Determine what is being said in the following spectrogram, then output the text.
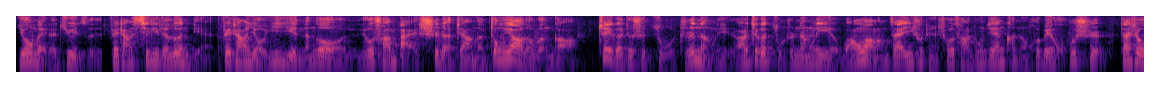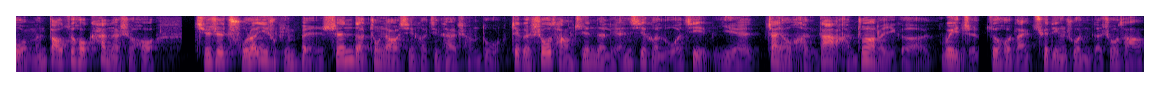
优美的句子，非常犀利的论点，非常有意义，能够流传。百世的这样的重要的文稿，这个就是组织能力，而这个组织能力往往在艺术品收藏中间可能会被忽视。但是我们到最后看的时候。其实除了艺术品本身的重要性和精彩程度，这个收藏之间的联系和逻辑也占有很大很重要的一个位置。最后来确定说你的收藏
